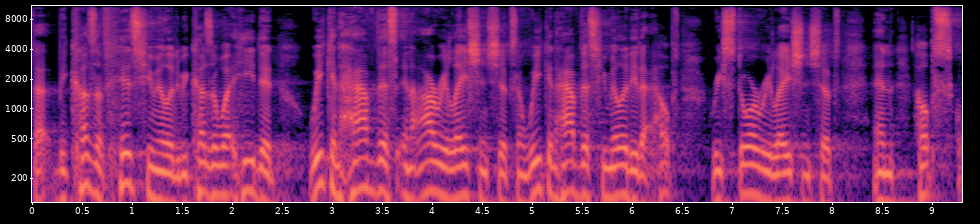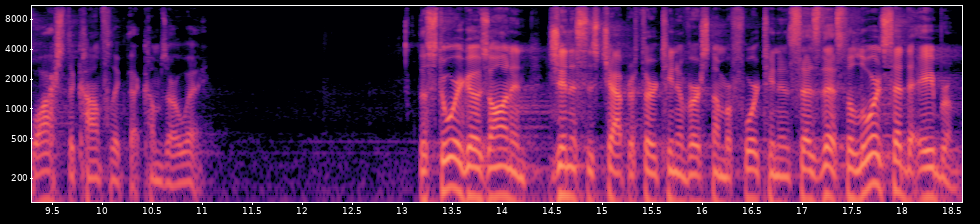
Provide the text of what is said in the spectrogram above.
that because of his humility, because of what he did, we can have this in our relationships and we can have this humility that helps restore relationships and helps squash the conflict that comes our way. The story goes on in Genesis chapter 13 and verse number 14, and it says this The Lord said to Abram,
